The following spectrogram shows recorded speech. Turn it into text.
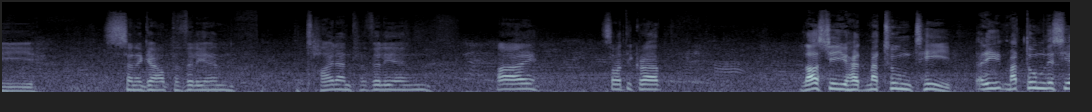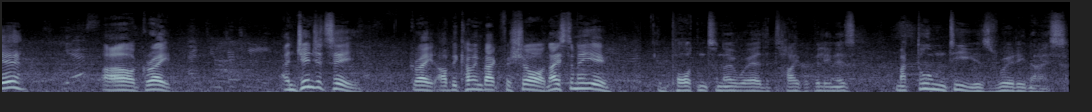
the Senegal Pavilion, the Thailand Pavilion. Hi, Sawadee Krab. Last year you had Matum tea. Any Matum this year? Yes, Oh, great. and ginger tea. And ginger tea. Great, I'll be coming back for sure. Nice to meet you. Important to know where the Thai pavilion is. Matum tea is really nice.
